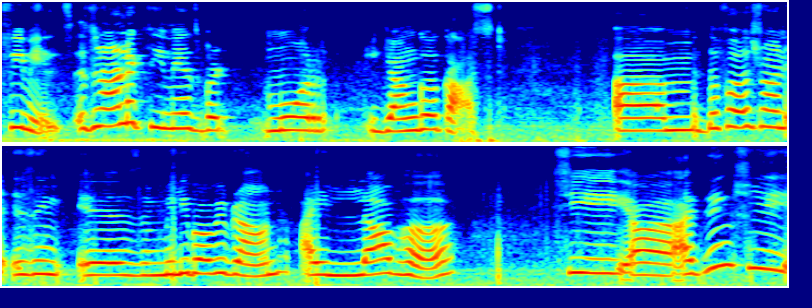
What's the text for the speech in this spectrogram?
females. It's not like females, but more younger cast. Um, the first one is is Millie Bobby Brown. I love her. She, uh, I think she,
